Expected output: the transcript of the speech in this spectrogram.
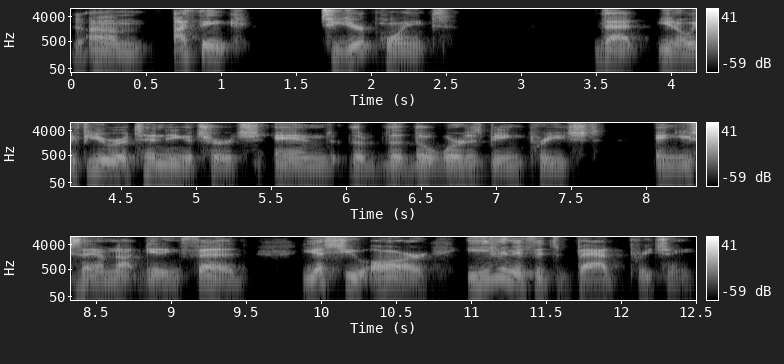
yeah. um i think to your point that you know if you're attending a church and the, the the word is being preached and you say mm-hmm. i'm not getting fed yes you are even if it's bad preaching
